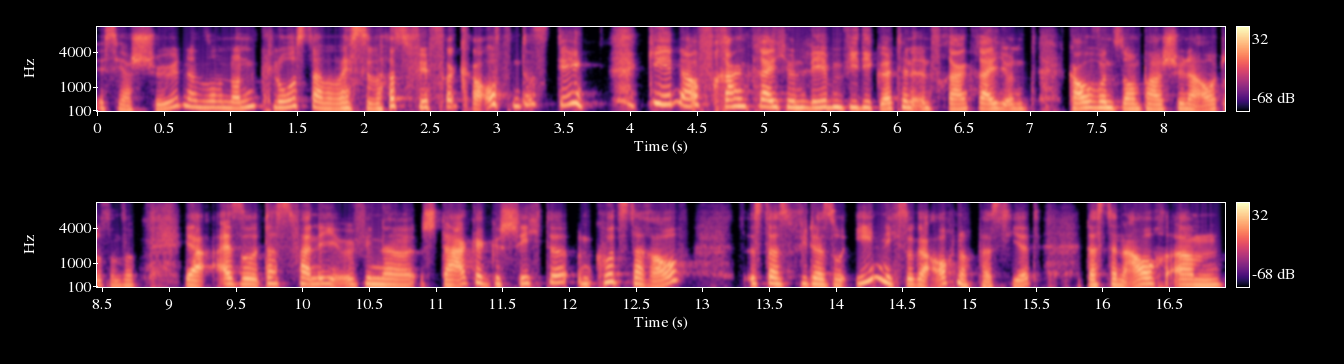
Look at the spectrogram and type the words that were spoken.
ist ja schön in so einem Nonnenkloster, aber weißt du was, wir verkaufen das Ding, gehen nach Frankreich und leben wie die Göttin in Frankreich und kaufen uns noch ein paar schöne Autos und so. Ja, also das fand ich irgendwie eine starke Geschichte. Und kurz darauf ist das wieder so ähnlich sogar auch noch passiert, dass dann auch ähm,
